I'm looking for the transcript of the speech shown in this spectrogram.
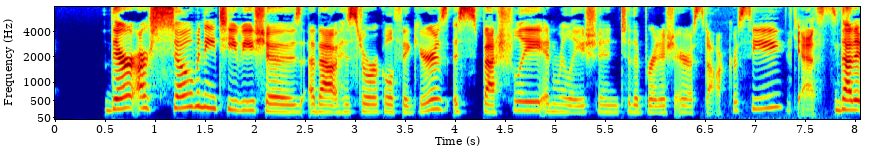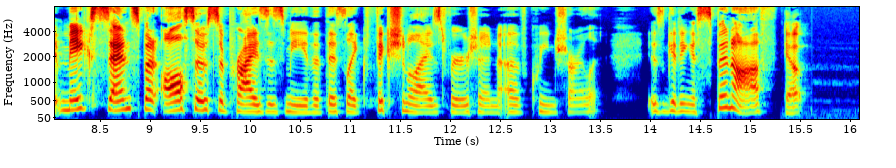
there are so many TV shows about historical figures, especially in relation to the British aristocracy, Yes. that it makes sense, but also surprises me that this like fictionalized version of Queen Charlotte is getting a spin-off. Yep.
